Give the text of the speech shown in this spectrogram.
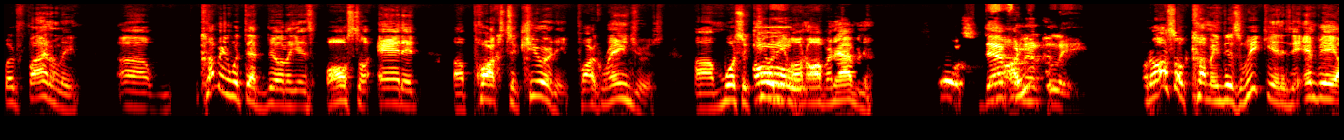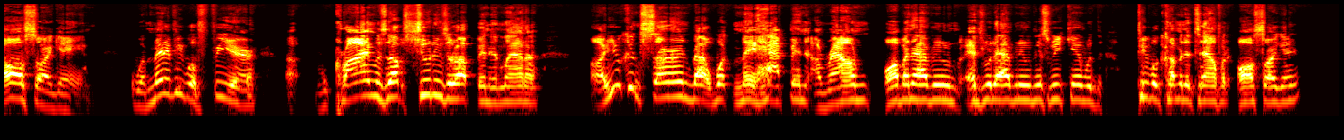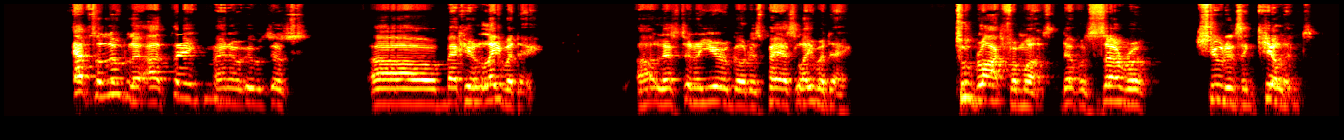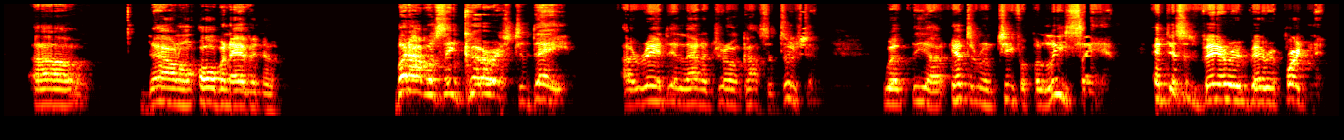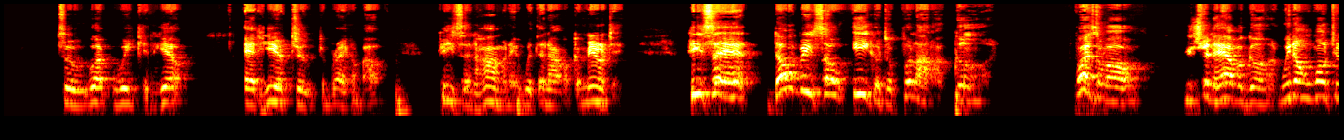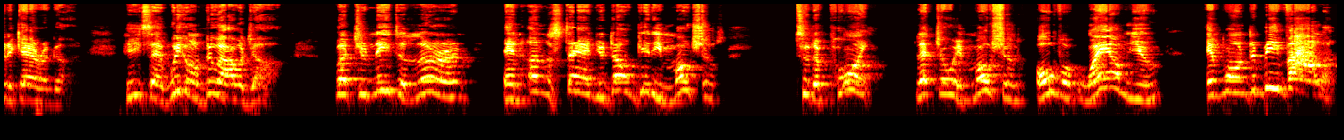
but finally, uh, coming with that building is also added uh, park security, park rangers, uh, more security oh, on Auburn Avenue. Most definitely. But also coming this weekend is the NBA All Star game, where many people fear uh, crime is up, shootings are up in Atlanta. Are you concerned about what may happen around Auburn Avenue, Edgewood Avenue this weekend with people coming to town for the All Star game? Absolutely. I think, man, it was just uh, back here Labor Day, uh, less than a year ago, this past Labor Day. Two blocks from us, there were several shootings and killings. Uh, down on Auburn Avenue. But I was encouraged today. I read the Atlanta Journal Constitution with the uh, interim chief of police saying, and this is very, very pertinent to what we can help adhere to to bring about peace and harmony within our community. He said, don't be so eager to pull out a gun. First of all, you shouldn't have a gun. We don't want you to carry a gun. He said, we're going to do our job. But you need to learn and understand you don't get emotions to the point, let your emotions overwhelm you and want to be violent.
